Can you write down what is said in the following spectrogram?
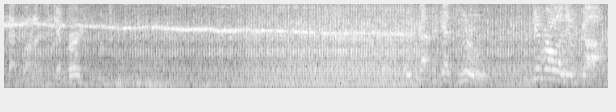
Step on it, Skipper. We've got to get through. Give her all you've got.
